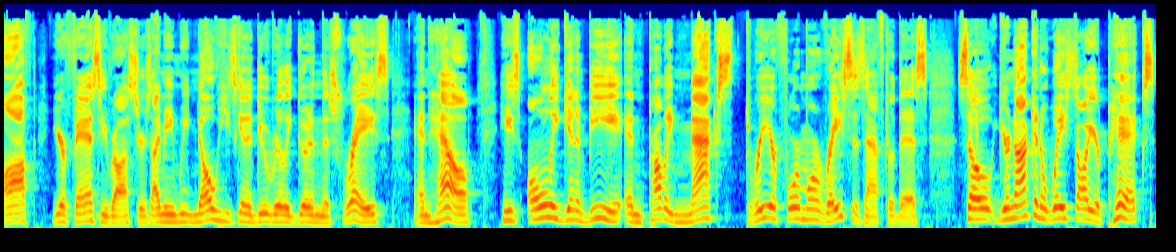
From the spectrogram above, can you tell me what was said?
off your fantasy rosters. I mean, we know he's going to do really good in this race, and hell, he's only going to be in probably max three or four more races after this. So you're not going to waste all your picks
